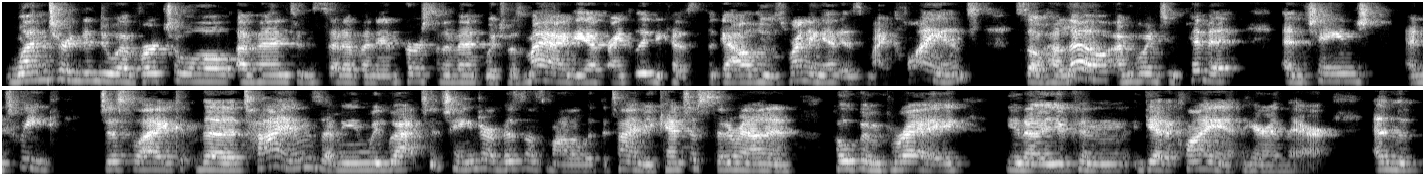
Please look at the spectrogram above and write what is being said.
One turned into a virtual event instead of an in-person event, which was my idea, frankly, because the gal who's running it is my client. So hello, I'm going to pivot and change and tweak just like the times. I mean, we've got to change our business model with the time. You can't just sit around and hope and pray, you know, you can get a client here and there and the,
